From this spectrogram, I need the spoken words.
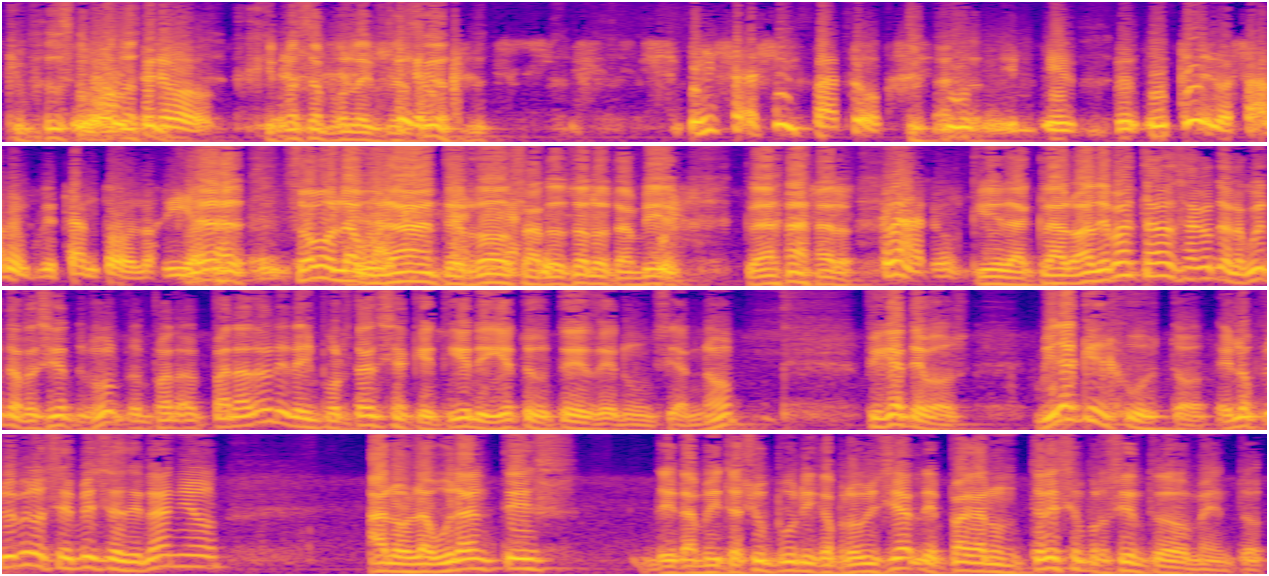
¿Qué pasa, por, pero, pasa por la inflación? Es así, Pato. Ustedes lo saben porque están todos los días. somos laburantes, Rosa, nosotros también. Claro. Claro. Queda claro. Además, estaba sacando la cuenta recién, para, para darle la importancia que tiene, y esto que ustedes denuncian, ¿no? Fíjate vos, mirá que injusto. En los primeros seis meses del año, a los laburantes de la Administración Pública Provincial le pagan un 13% de aumento.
